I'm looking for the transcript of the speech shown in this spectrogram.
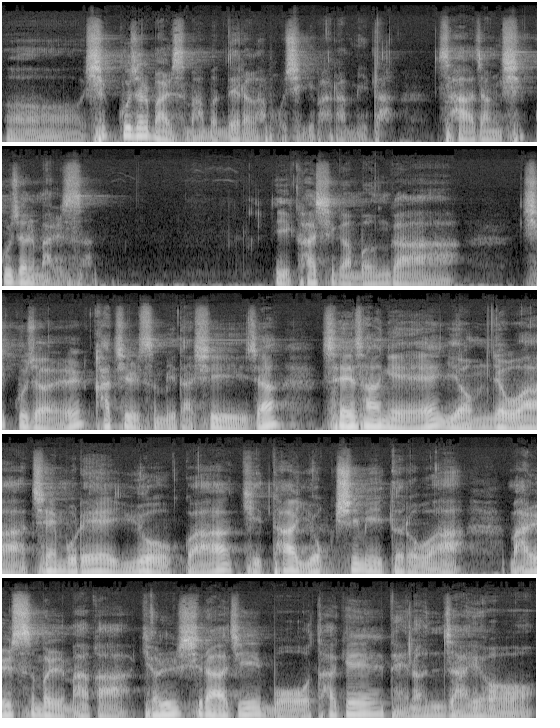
어, 19절 말씀 한번 내려가 보시기 바랍니다. 4장 19절 말씀. 이 가시가 뭔가 19절 같이 읽습니다. 시작. 세상에 염려와 재물의 유혹과 기타 욕심이 들어와 말씀을 막아 결실하지 못하게 되는 자요.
